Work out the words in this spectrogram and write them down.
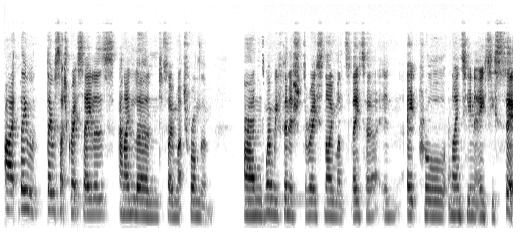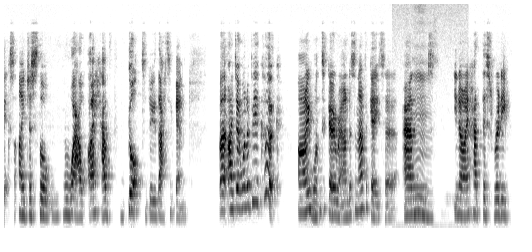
I they were they were such great sailors, and I learned so much from them. And when we finished the race nine months later in April 1986, I just thought, wow, I have got to do that again. But I don't want to be a cook. I want to go around as a navigator. And, mm. you know, I had this really,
